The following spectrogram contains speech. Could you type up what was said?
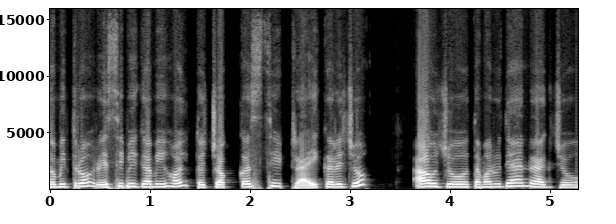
તો મિત્રો રેસીપી ગમી હોય તો ચોક્કસથી ટ્રાય કરજો. આવજો તમારું ધ્યાન રાખજો.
